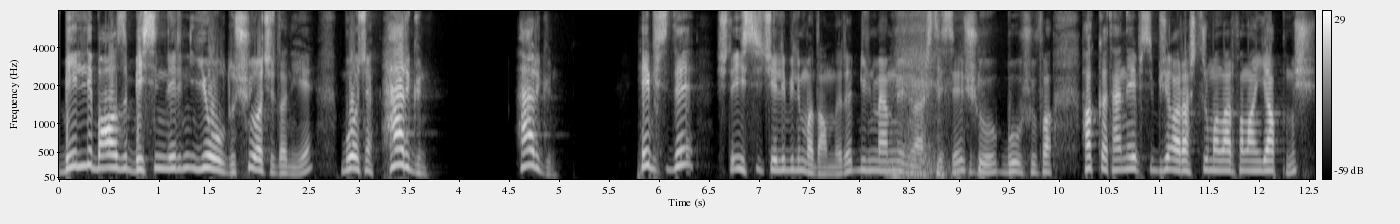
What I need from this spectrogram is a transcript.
belli bazı besinlerin iyi olduğu şu açıdan iyi. Bu açıdan her gün. Her gün. Hepsi de işte İsviçreli bilim adamları, bilmem ne üniversitesi, şu, bu, şu falan. Hakikaten de hepsi bir araştırmalar falan yapmış.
